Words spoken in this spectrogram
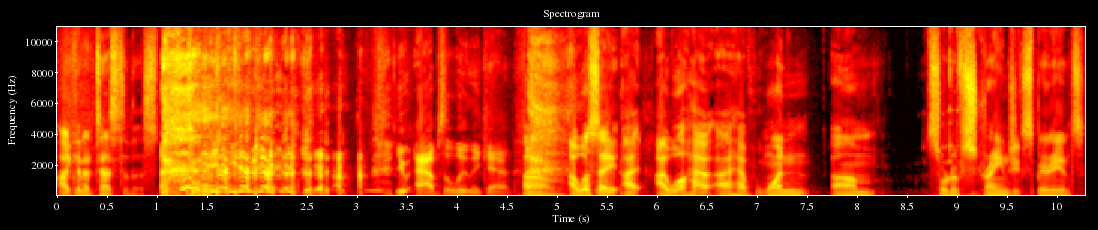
I can attest to this. You absolutely can. I will say I, I will have I have one um, sort of strange experience.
